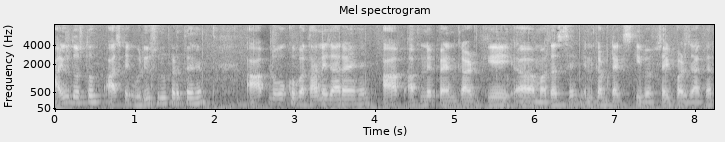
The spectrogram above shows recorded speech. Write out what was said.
आइए दोस्तों, आज का एक वीडियो शुरू करते हैं। आप लोगों को बताने जा रहे हैं, आप अपने पैन कार्ड के मदद से इनकम टैक्स की वेबसाइट पर जाकर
